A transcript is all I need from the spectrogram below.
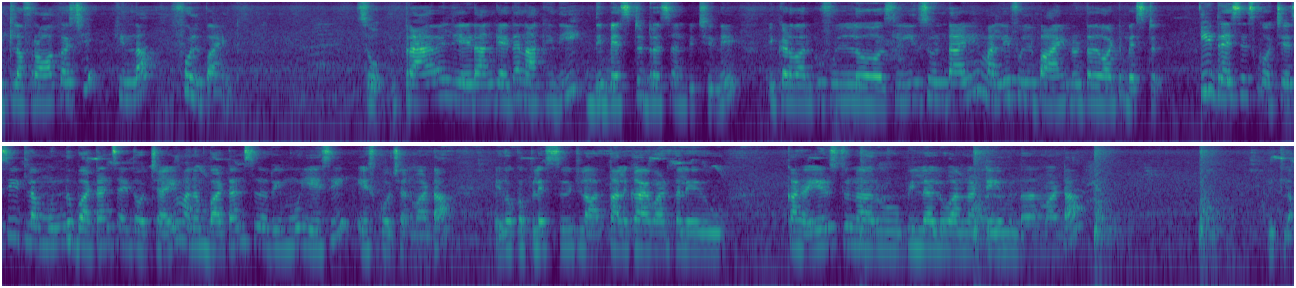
ఇట్లా ఫ్రాక్ వచ్చి కింద ఫుల్ పాయింట్. సో ట్రావెల్ చేయడానికి అయితే నాకు ఇది ది బెస్ట్ డ్రెస్ అనిపించింది. ఇక్కడ వరకు ఫుల్ స్లీవ్స్ ఉంటాయి మళ్ళీ ఫుల్ పాయింట్ ఉంటుంది కాబట్టి బెస్ట్. ఈ డ్రెస్సెస్కి వచ్చేసి ఇట్లా ముందు బటన్స్ అయితే వచ్చాయి. మనం బటన్స్ రిమూవ్ చేసి వేసుకోవచ్చు అనమాట ఏదో ఒక ప్లస్ ఇట్లా తలకాయ పడతలేదు క- ఏడుస్తున్నారు పిల్లలు అన్నట్టు ఏముండదు అనమాట ఇట్లా.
